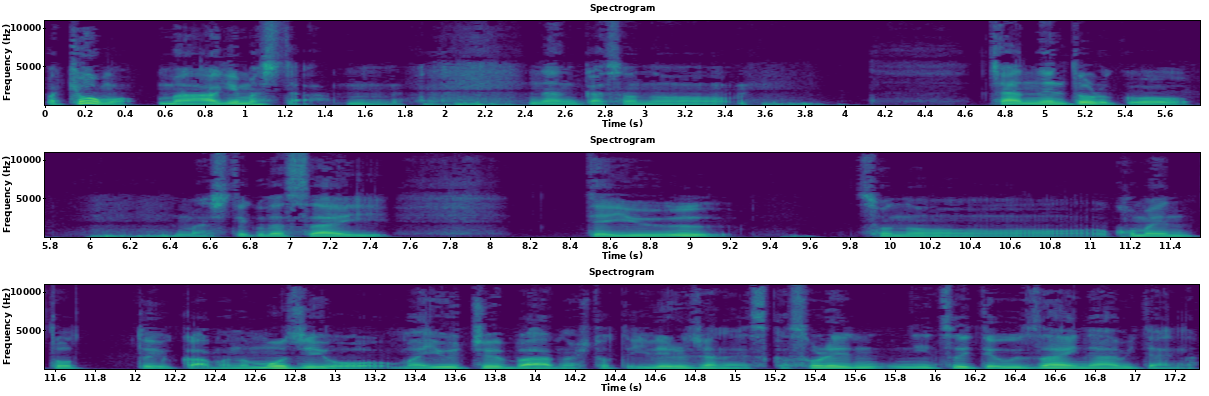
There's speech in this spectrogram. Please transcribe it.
まあ、今日も、まあ、上げました。うん。なんかその、チャンネル登録を、まあ、してくださいっていう、その、コメントというか、あの、文字を、まあ、YouTuber の人って入れるじゃないですか。それについてうざいな、みたいな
